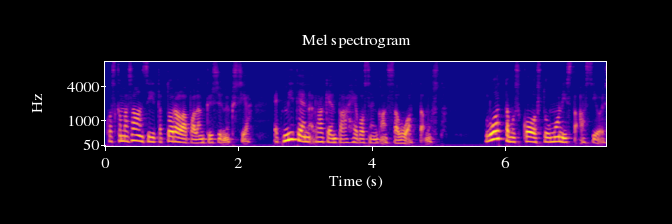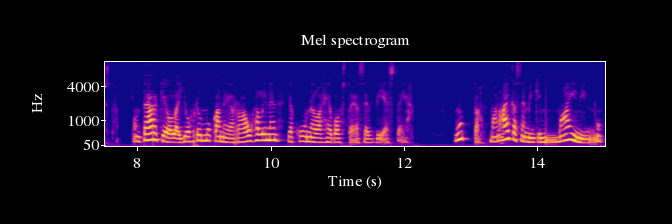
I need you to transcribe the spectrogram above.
koska mä saan siitä todella paljon kysymyksiä, että miten rakentaa hevosen kanssa luottamusta. Luottamus koostuu monista asioista. On tärkeää olla johdonmukainen ja rauhallinen ja kuunnella hevosta ja sen viestejä. Mutta mä oon aikaisemminkin maininnut,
